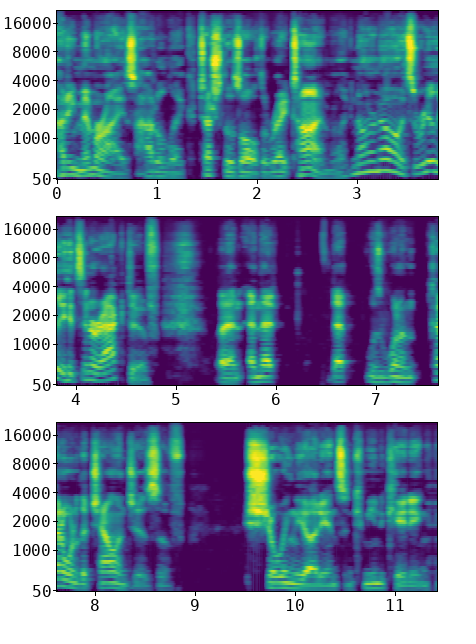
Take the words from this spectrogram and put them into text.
how do you memorize how to like touch those all at the right time? We're like, no, no, no, it's really it's interactive, and and that that was one of kind of one of the challenges of showing the audience and communicating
